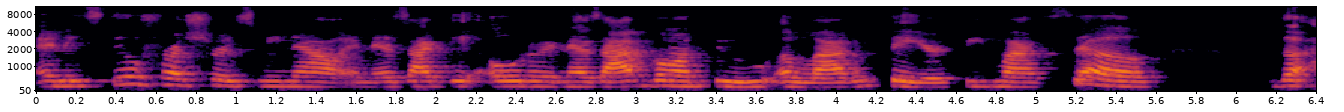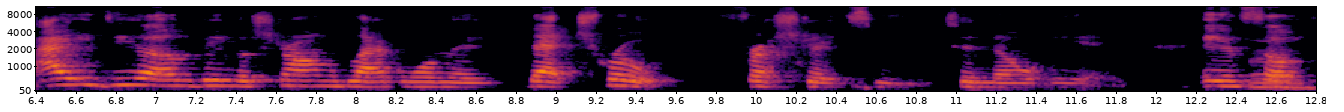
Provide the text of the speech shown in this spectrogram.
and it still frustrates me now. And as I get older and as I've gone through a lot of therapy myself, the idea of being a strong Black woman, that trope frustrates me to no end. And so, mm.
